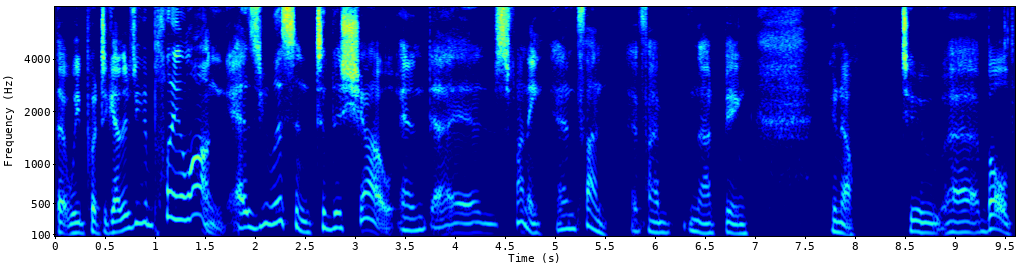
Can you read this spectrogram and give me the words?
that we put together. You can play along as you listen to this show. And uh, was funny and fun if I'm not being, you know, too uh, bold.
